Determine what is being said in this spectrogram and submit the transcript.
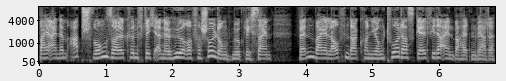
bei einem Abschwung soll künftig eine höhere Verschuldung möglich sein, wenn bei laufender Konjunktur das Geld wieder einbehalten werde.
